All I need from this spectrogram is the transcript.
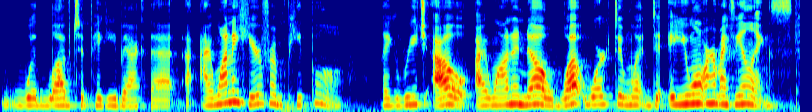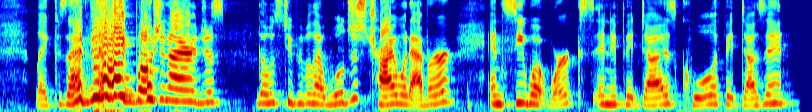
would love to piggyback that. I, I want to hear from people. Like reach out. I want to know what worked and what di- you won't hurt my feelings. Like cuz I feel like Bosch and I are just those two people that will just try whatever and see what works and if it does, cool. If it doesn't,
